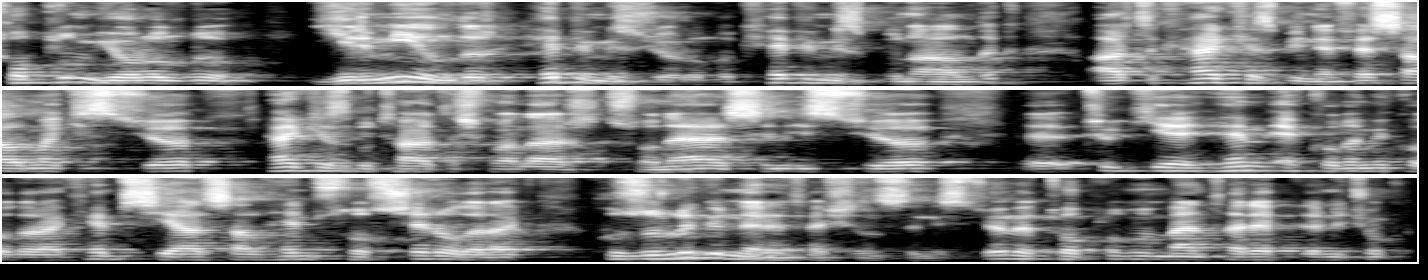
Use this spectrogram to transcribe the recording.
toplum yoruldu. 20 yıldır hepimiz yorulduk, hepimiz bunaldık. Artık herkes bir nefes almak istiyor. Herkes bu tartışmalar sona ersin istiyor. E, Türkiye hem ekonomik olarak hem siyasal hem sosyal olarak huzurlu günlere taşınsın istiyor ve toplumun ben taleplerini çok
